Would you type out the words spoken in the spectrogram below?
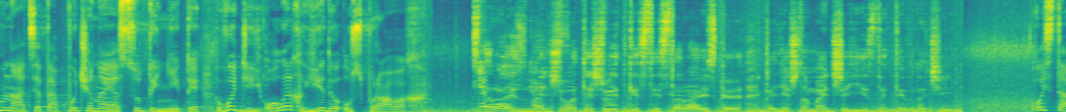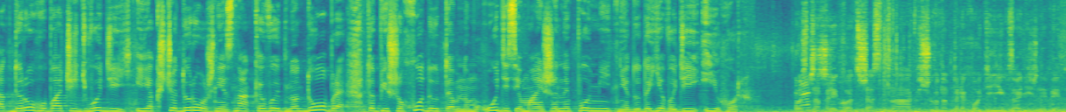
17-та починає сутеніти. Водій Олег їде у справах. Стараюсь зменшувати швидкість, стараюсь, звісно, менше їздити вночі. Ось так дорогу бачить водій. І якщо дорожні знаки видно добре, то пішоходи у темному одязі майже непомітні, додає водій Ігор. Ось, наприклад, зараз на пішохідному переході їх взагалі ж не видно.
